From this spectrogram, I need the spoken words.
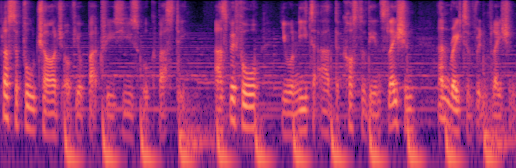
plus a full charge of your battery's usable capacity. As before, you will need to add the cost of the installation and rate of inflation.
